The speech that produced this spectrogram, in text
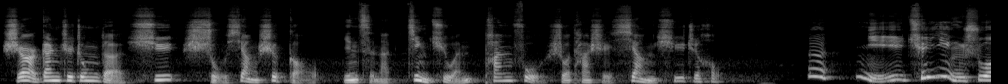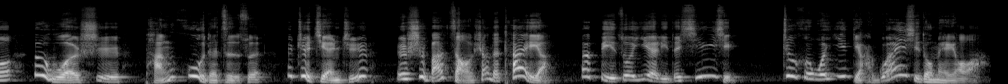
十二干之中的须属相是狗，因此呢，晋趣文攀附说他是项须之后。呃，你却硬说呃我是盘户的子孙，这简直是把早上的太阳呃比作夜里的星星，这和我一点关系都没有啊！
